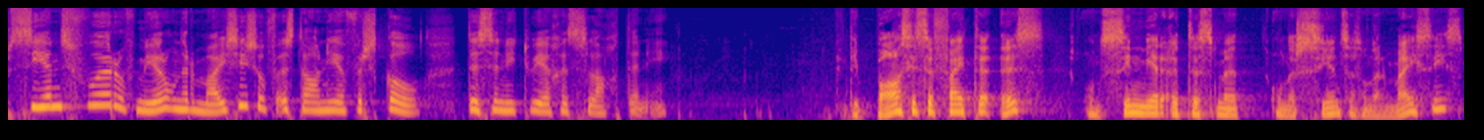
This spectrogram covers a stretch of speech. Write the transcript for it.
seuns voor of meer onder meisies of is daar nie 'n verskil tussen die twee geslagte nie? Die basiese feite is ons sien meer outisme onder seuns as onder meisies.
